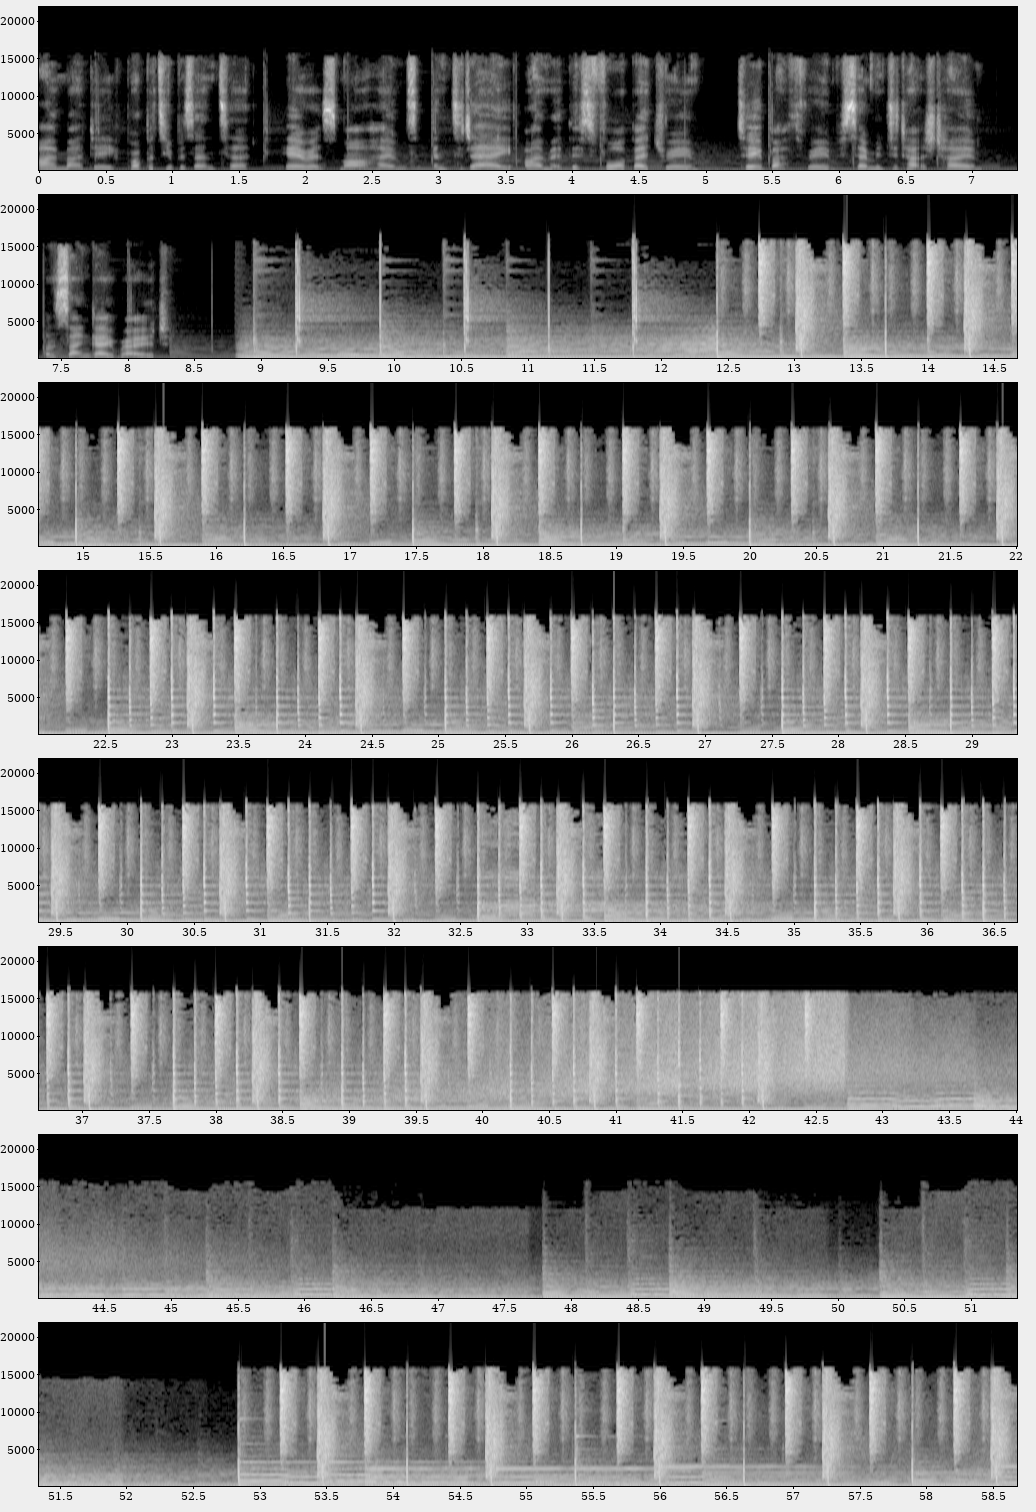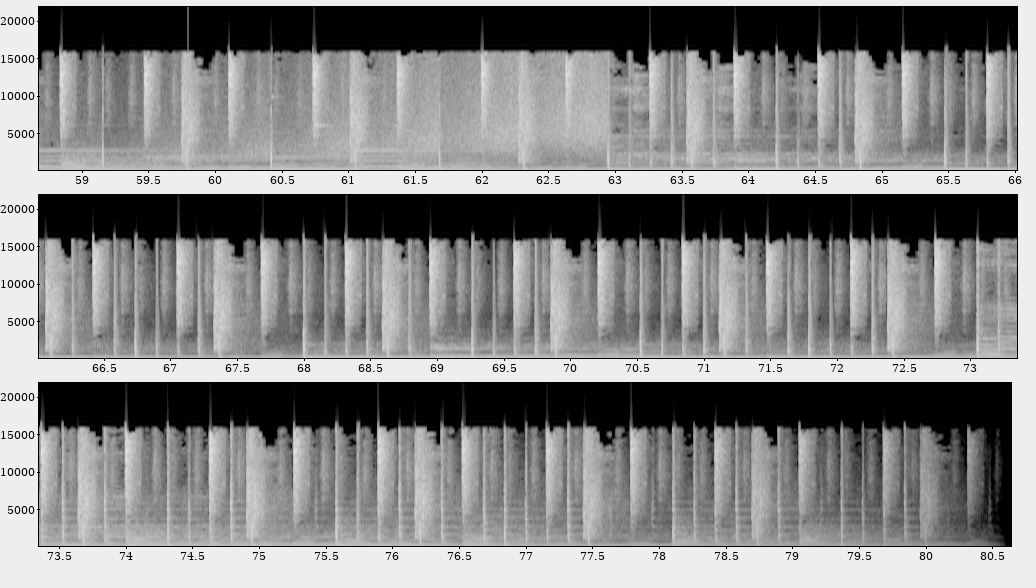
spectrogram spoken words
I'm Maddie, property presenter here at Smart Homes, and today I'm at this four bedroom, two bathroom, semi detached home on Sandgate Road.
